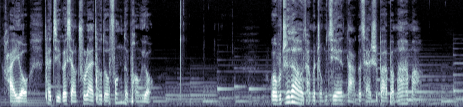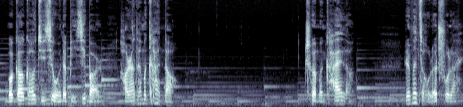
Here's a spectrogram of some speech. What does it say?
还有他几个想出来透透风的朋友。我不知道他们中间哪个才是爸爸妈妈。我高高举起我的笔记本，好让他们看到。车门开了，人们走了出来。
